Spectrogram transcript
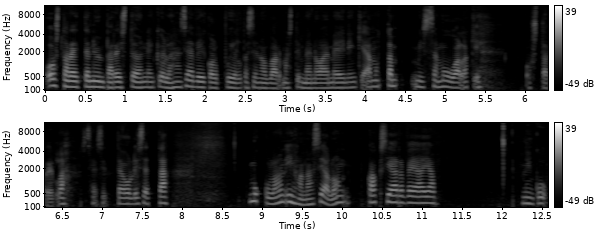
ostareiden ympäristöön, niin kyllähän se viikonloppuiltaisin on varmasti menoa ja meininkiä, mutta missä muuallakin ostarilla se sitten olisi, että Mukkula on ihana. Siellä on kaksi järveä ja niin kuin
